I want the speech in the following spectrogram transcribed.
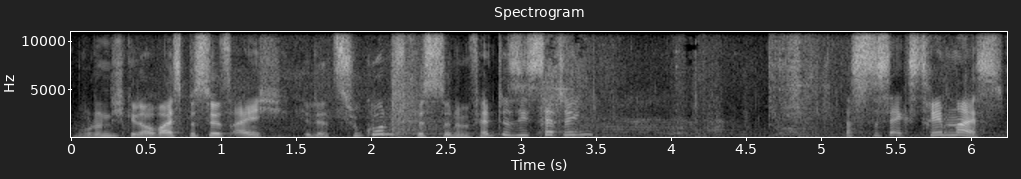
Wo du nicht genau weißt, bist du jetzt eigentlich in der Zukunft? Bist du in einem Fantasy-Setting? Das ist extrem nice.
